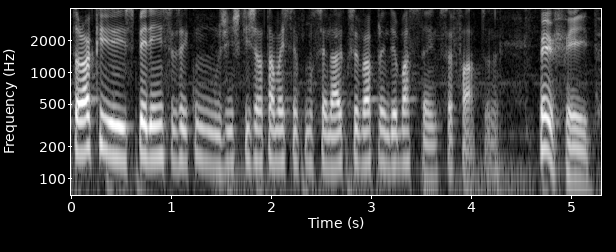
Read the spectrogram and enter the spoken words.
troque experiências aí com gente que já está mais tempo no cenário, que você vai aprender bastante, isso é fato, né? Perfeito.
